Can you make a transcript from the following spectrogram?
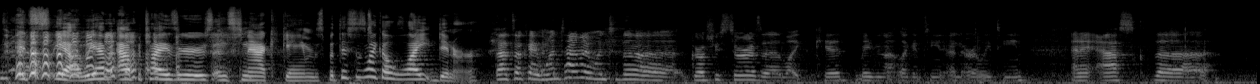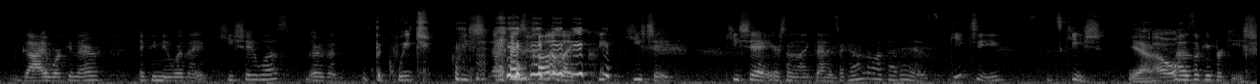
It's yeah, we have appetizers and snack games, but this is like a light dinner. That's okay. One time I went to the grocery store as a like kid, maybe not like a teen, an early teen, and I asked the guy working there if he knew where the quiche was, or the The quiche. quiche. I think it's called like quiche, quiche or something like that. He's like, I don't know what that is. Kichi. It's quiche. Yeah. Oh. I was looking for quiche.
